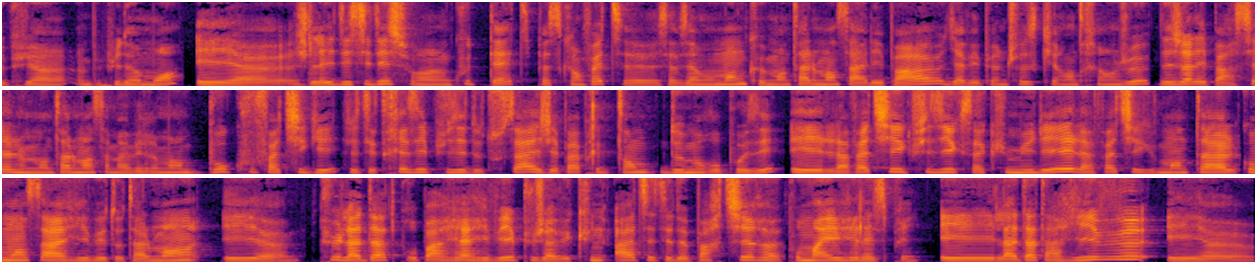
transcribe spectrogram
depuis un, peu plus d'un mois. Et je l'ai décidé sur un coup de tête parce qu'en fait, ça faisait un moment que mentalement ça allait pas. Il y avait plein de choses qui rentraient en jeu. Déjà, les partiels, mentalement, ça m'avait vraiment beaucoup fatiguée. J'étais très épuisée de tout ça et j'ai pas pris le temps de me reposer. Et la fatigue physique s'accumulait, la fatigue mentale commence à arriver totalement. Et plus la date pour Paris arrivait, plus j'avais qu'une hâte, c'était de partir pour m'aérer l'esprit. Et la date arrive et euh,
